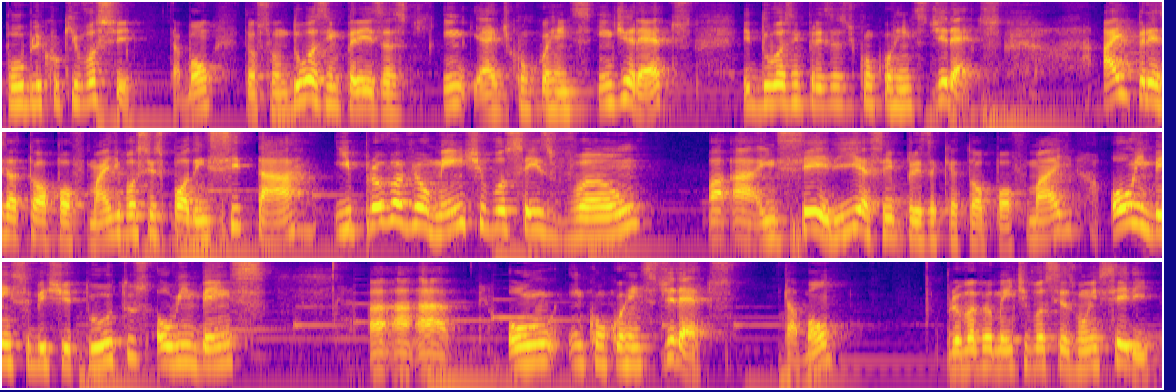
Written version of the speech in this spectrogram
público que você, tá bom? Então são duas empresas é, de concorrentes indiretos e duas empresas de concorrentes diretos. A empresa Top of Mind vocês podem citar e provavelmente vocês vão a, a, inserir essa empresa que é top of mind ou em bens substitutos ou em bens a, a, ou em concorrentes diretos, tá bom? Provavelmente vocês vão inserir,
